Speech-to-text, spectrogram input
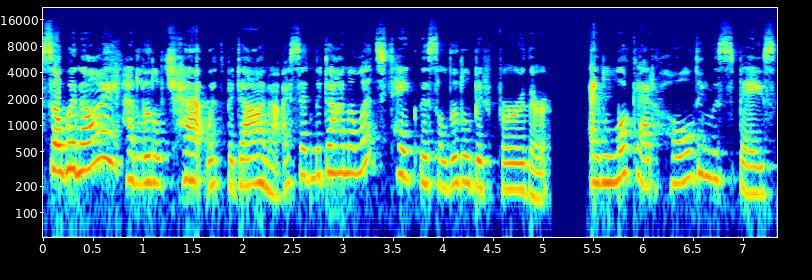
So when I had a little chat with Madonna, I said, Madonna, let's take this a little bit further and look at holding the space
